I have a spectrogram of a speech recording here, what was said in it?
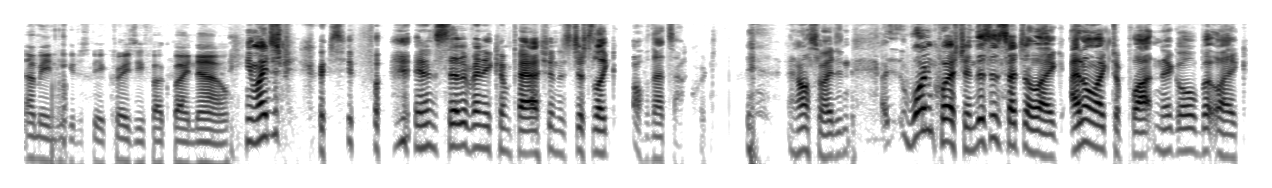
I mean, he could just be a crazy fuck by now. He might just be a crazy, fuck. and instead of any compassion, it's just like, oh, that's awkward. and also, I didn't. One question. This is such a like. I don't like to plot niggle, but like,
